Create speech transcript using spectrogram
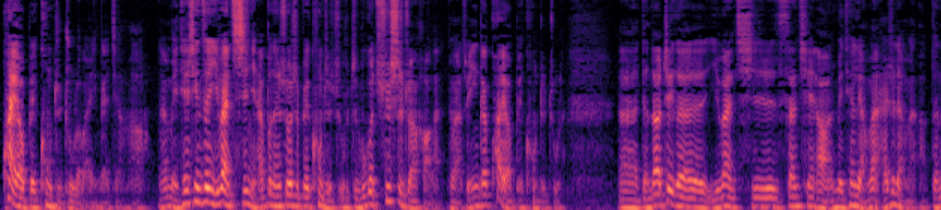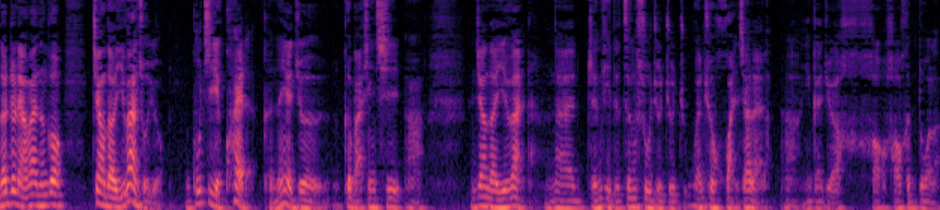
快要被控制住了吧？应该讲啊，那每天新增一万七，你还不能说是被控制住，只不过趋势转好了，对吧？所以应该快要被控制住了。呃，等到这个一万七三千啊，每天两万还是两万啊？等到这两万能够降到一万左右，估计也快的，可能也就个把星期啊，降到一万，那整体的增速就就就完全缓下来了啊，应该就要。好好很多了，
